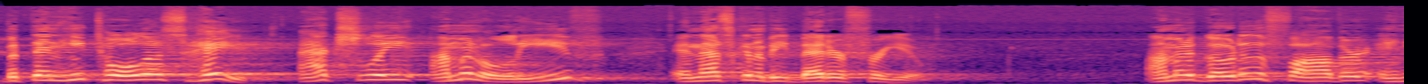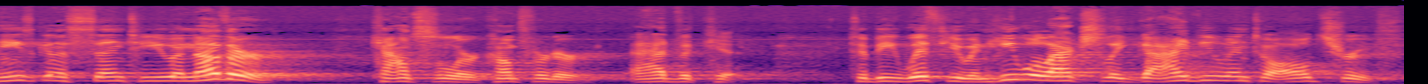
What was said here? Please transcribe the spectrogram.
But then he told us, hey, actually, I'm going to leave, and that's going to be better for you. I'm going to go to the Father, and he's going to send to you another counselor, comforter, advocate to be with you, and he will actually guide you into all truth.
